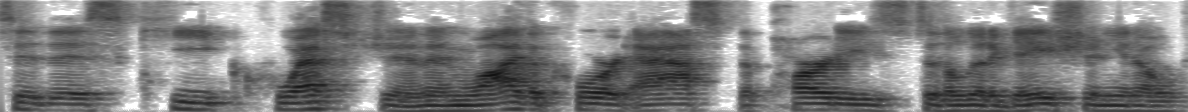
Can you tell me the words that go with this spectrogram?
to this key question and why the court asked the parties to the litigation, you know,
